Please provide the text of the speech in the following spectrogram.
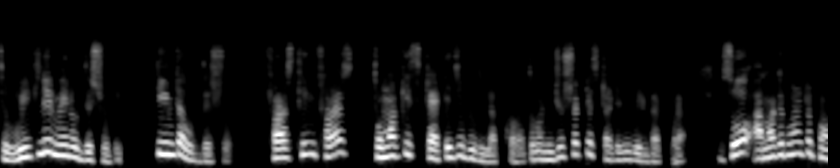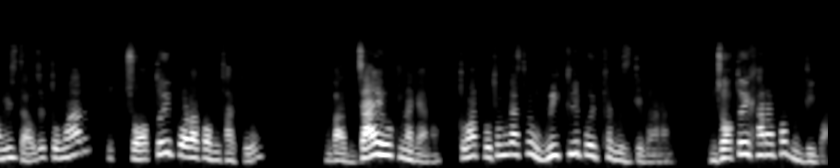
সো উইকলির মেইন উদ্দেশ্য কি? ৩ টা উদ্দেশ্য। ফার্স্ট থিং ফার্স্ট তোমাকে স্ট্র্যাটেজি বিল্ড আপ করা। তোমার নিজস্ব একটা স্ট্র্যাটেজি বিল্ড আপ করা। সো আমাকে তুমি একটা প্রমিস দাও যে তোমার যতই পড়া কম থাকুক বা যাই হোক না কেন, তোমার প্রথম কাজ তুমি উইকলি পরীক্ষা মিস দিবা না। যতই খারাপ হোক দিবা।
